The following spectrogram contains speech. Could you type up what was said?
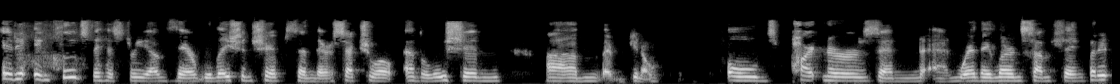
it includes the history of their relationships and their sexual evolution, um, you know, old partners and, and where they learned something. But it,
